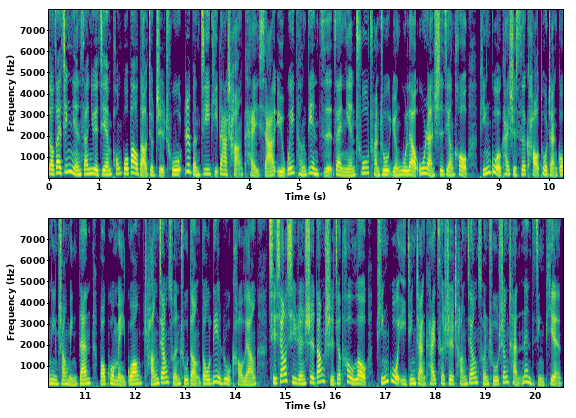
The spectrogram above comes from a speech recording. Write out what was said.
早在今年三月间，彭博报道就指出，日本记忆体大厂凯霞与威腾电子在年初传出原物料污染事件后，苹果开始思考拓展供应商名单，包括美光、长江存储等都列入考量。且消息人士当时就透露，苹果已经展开测试长江存储生产 NAND 晶片。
